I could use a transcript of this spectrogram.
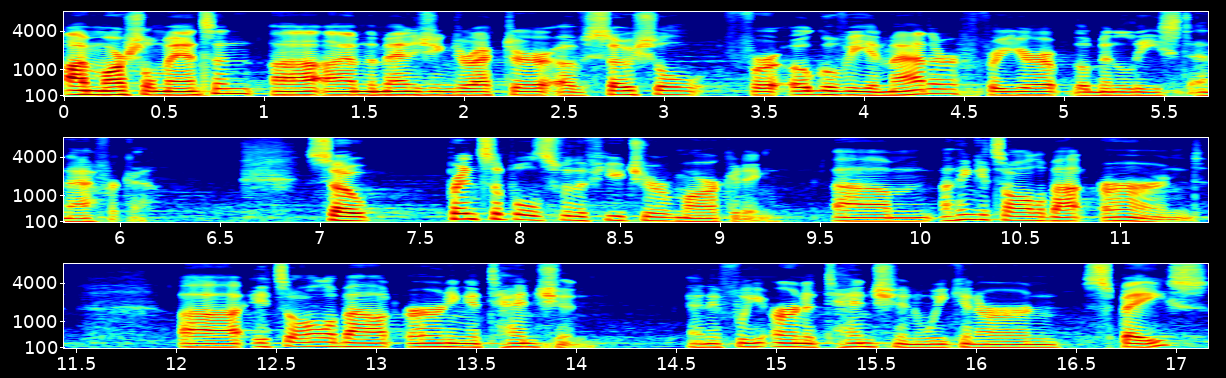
I'm Marshall Manson. Uh, I'm the managing director of social for Ogilvy and Mather for Europe, the Middle East, and Africa. So, principles for the future of marketing. Um, I think it's all about earned. Uh, it's all about earning attention. And if we earn attention, we can earn space.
